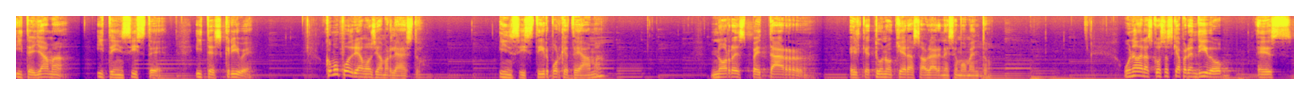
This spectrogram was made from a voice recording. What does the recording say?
y te llama, y te insiste, y te escribe. ¿Cómo podríamos llamarle a esto? ¿Insistir porque te ama? No respetar el que tú no quieras hablar en ese momento. Una de las cosas que he aprendido es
